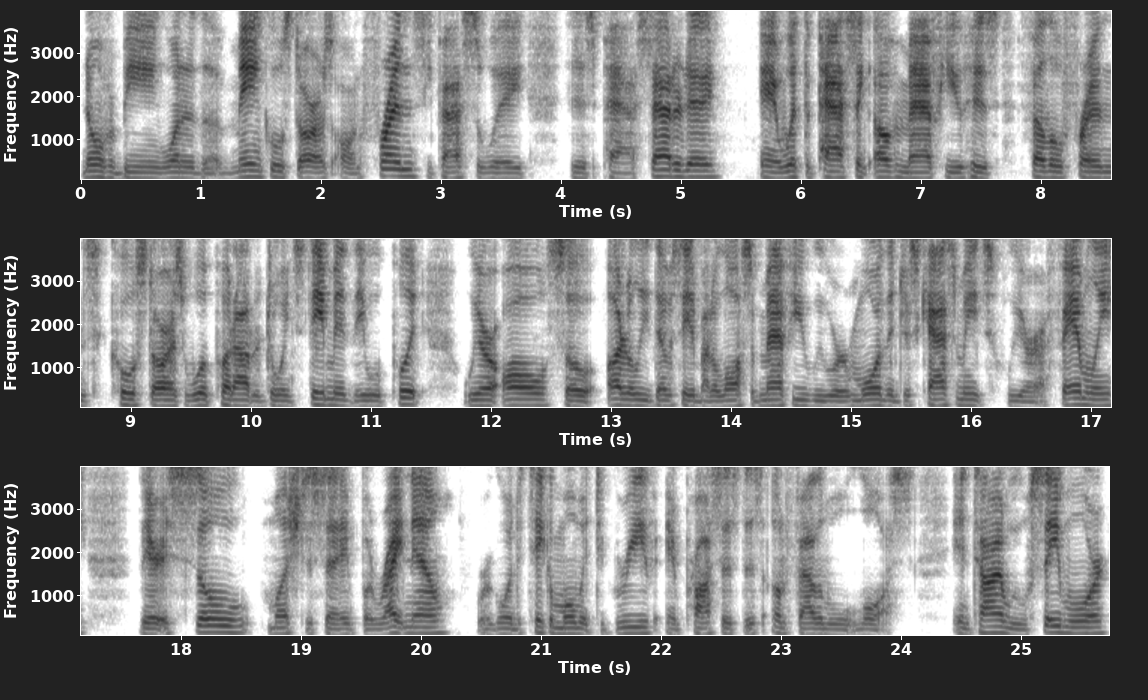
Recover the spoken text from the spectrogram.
known for being one of the main co-stars on Friends. He passed away this past Saturday. And with the passing of Matthew, his fellow Friends co-stars would put out a joint statement. They will put, we are all so utterly devastated by the loss of Matthew. We were more than just castmates. We are a family. There is so much to say, but right now we're going to take a moment to grieve and process this unfathomable loss. In time, we will say more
